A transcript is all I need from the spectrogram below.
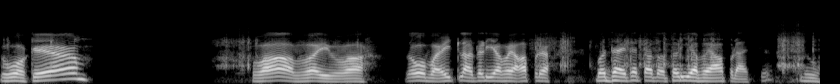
જુઓ કેમ. વાહ, ભાઈ, વાહ. જો ભાઈ, એટલા તળિયા ભાઈ, આપણા બધાય કરતા તો તળિયા ભાઈ આપણા જ છે. જુઓ.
